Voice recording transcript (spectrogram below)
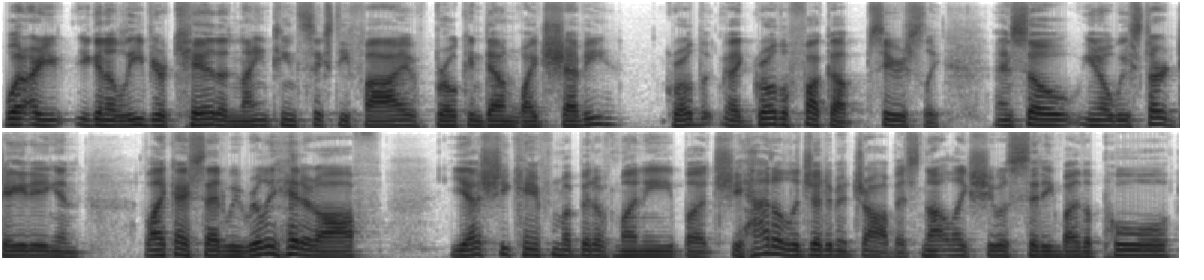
what are you? You gonna leave your kid a 1965 broken down white Chevy? Grow the like, grow the fuck up, seriously. And so you know, we start dating, and like I said, we really hit it off. yes, she came from a bit of money, but she had a legitimate job. It's not like she was sitting by the pool,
